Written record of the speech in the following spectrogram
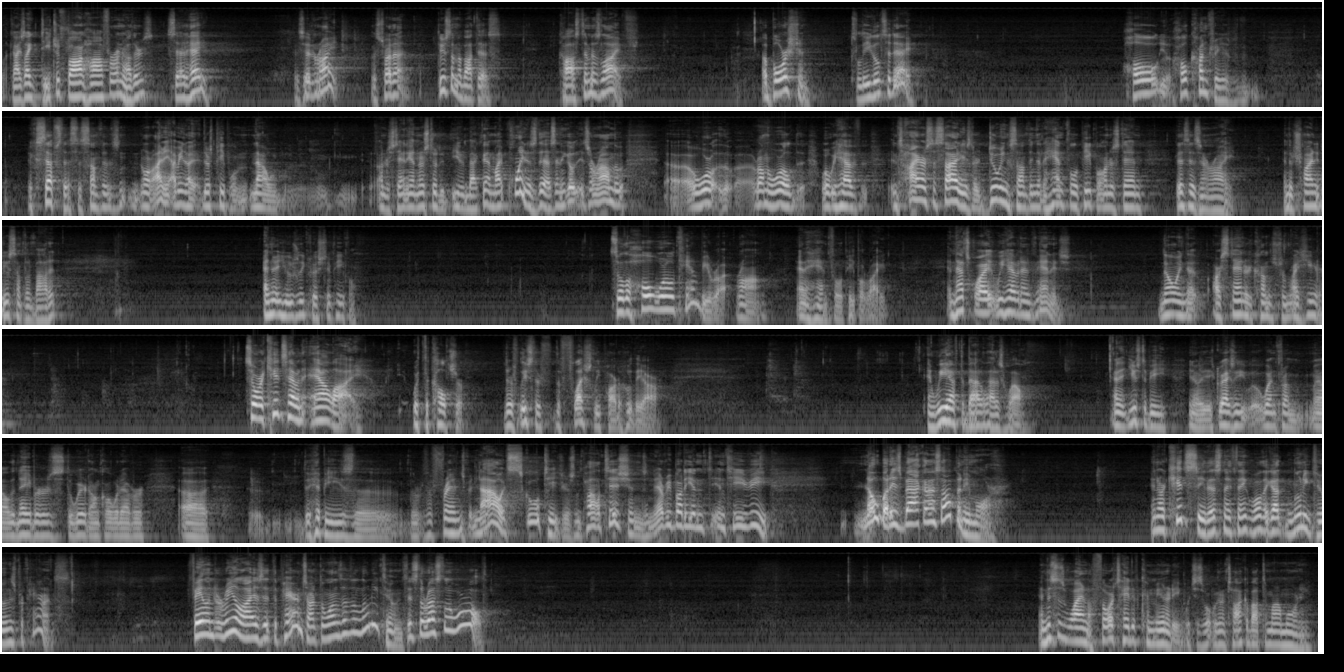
guys like Dietrich Bonhoeffer and others said, hey, this isn't right. Let's try to do something about this. Cost him his life. Abortion, it's legal today. Whole, whole country accepts this as something that's normal. I mean, I mean, there's people now understanding, understood it even back then. My point is this, and it goes, it's around the, uh, world, around the world where we have entire societies are doing something that a handful of people understand this isn't right. And they're trying to do something about it. And they're usually Christian people. So the whole world can be wrong and a handful of people right. And that's why we have an advantage, knowing that our standard comes from right here. So our kids have an ally with the culture. They're, at least the fleshly part of who they are. And we have to battle that as well. And it used to be, you know, it gradually went from, well, the neighbors, the weird uncle, whatever, uh, the hippies, the, the, the, fringe, but now it's school teachers and politicians and everybody in, in TV. Nobody's backing us up anymore. And our kids see this and they think, well, they got Looney Tunes for parents failing to realize that the parents aren't the ones of the Looney Tunes, it's the rest of the world. And this is why an authoritative community, which is what we're going to talk about tomorrow morning,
